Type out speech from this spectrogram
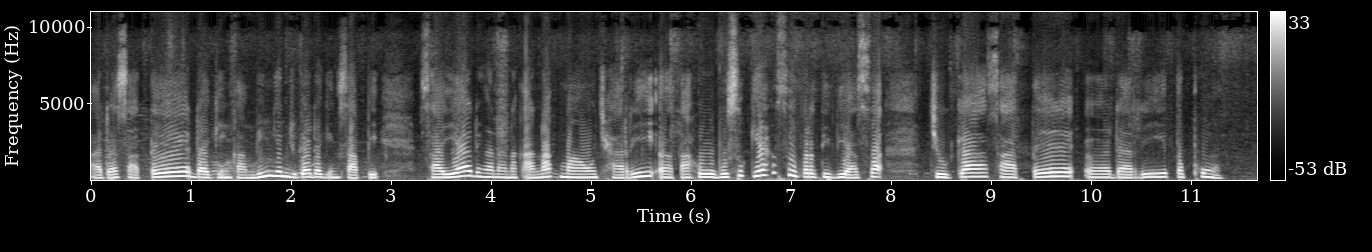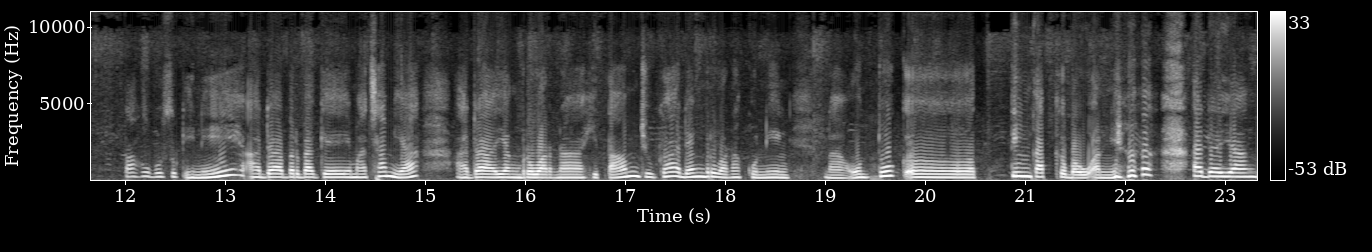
ada sate daging kambing dan juga daging sapi. Saya dengan anak-anak mau cari eh, tahu busuk ya seperti biasa, juga sate eh, dari tepung. Tahu busuk ini ada berbagai macam ya. Ada yang berwarna hitam, juga ada yang berwarna kuning. Nah, untuk eh, tingkat kebauannya, ada yang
